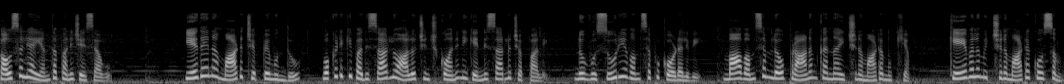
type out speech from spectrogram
కౌసల్య ఎంత పనిచేశావు ఏదైనా మాట చెప్పే ముందు ఒకటికి పదిసార్లు ఆలోచించుకో అని నీకెన్నిసార్లు చెప్పాలి. నువ్వు సూర్యవంశపు కోడలివి. మా వంశంలో ప్రాణం కన్నా ఇచ్చిన మాట ముఖ్యం. కేవలం ఇచ్చిన మాట కోసం.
